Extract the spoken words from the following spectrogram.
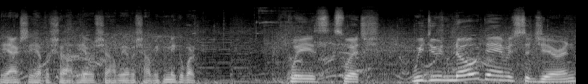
We actually have a shot. We have a shot. We have a shot. We can make it work. Please, switch. We do no damage to Jiren.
